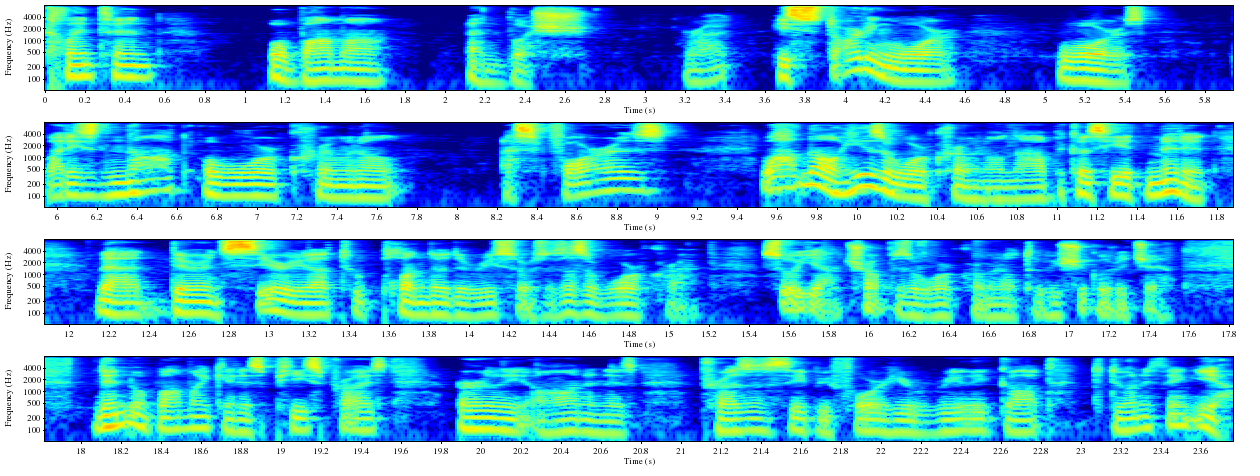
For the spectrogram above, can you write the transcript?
Clinton, Obama, and Bush, right? He's starting war wars, but he's not a war criminal as far as well, no, he is a war criminal now because he admitted that they're in Syria to plunder the resources. That's a war crime. So yeah, Trump is a war criminal too. He should go to jail. Didn't Obama get his peace prize early on in his presidency before he really got to do anything? Yeah,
